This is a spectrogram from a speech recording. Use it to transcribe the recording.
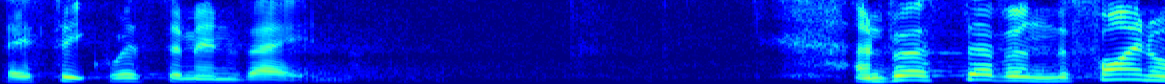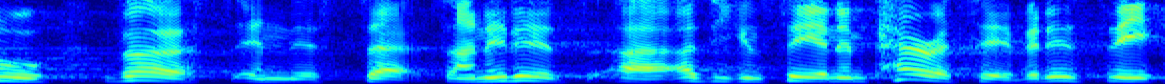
They seek wisdom in vain. And verse 7, the final verse in this set, and it is, uh, as you can see, an imperative. It is the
